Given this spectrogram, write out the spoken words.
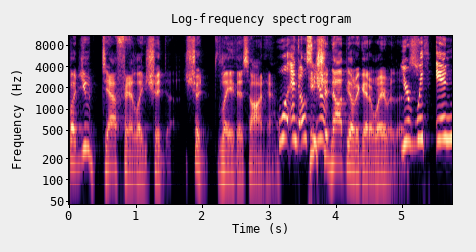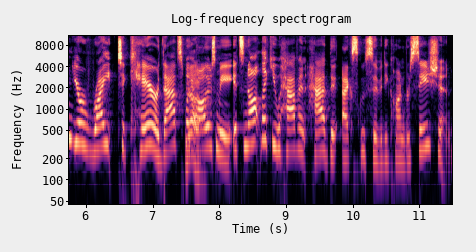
But you definitely should should lay this on him. Well, and also he should not be able to get away with this. You're within your right to care. That's what Yeah. bothers me. It's not like you haven't had the exclusivity conversation.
